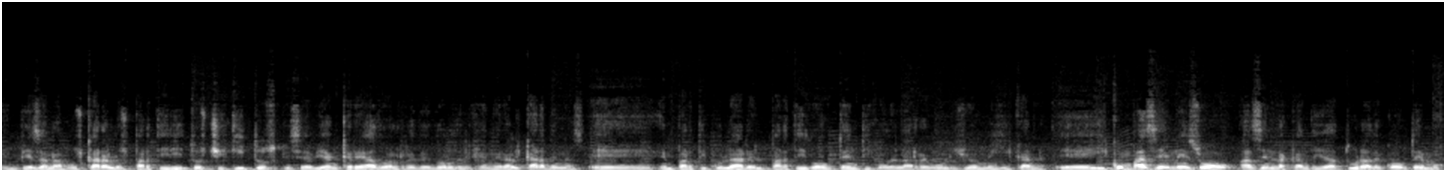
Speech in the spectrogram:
empiezan a buscar a los partiditos chiquitos que se habían creado alrededor del general Cárdenas, eh, en particular el Partido Auténtico de la Revolución Mexicana. y con base en eso hacen la candidatura de Cuauhtémoc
